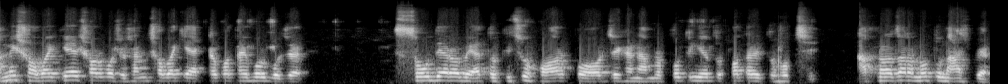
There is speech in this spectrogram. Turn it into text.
আমি সবাইকে সর্বশেষ আমি সবাইকে একটা কথাই বলব যে, সৌদি আরবে এত কিছু হওয়ার পর যেখানে আমরা প্রতিনিয়ত প্রতারিত হচ্ছি, আপনারা যারা নতুন আসবেন,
